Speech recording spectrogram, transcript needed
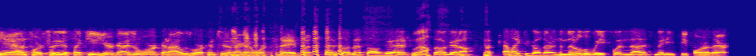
Yeah, unfortunately, just like you, your guys were working, I was working too, and I got to work today. But that's all, that's all good. Well- that's all good. I'll, I like to go there in the middle of the week when not as many people are there.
